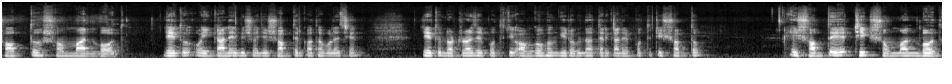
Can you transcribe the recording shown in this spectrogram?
শব্দ, সম্মান, বোধ। যেহেতু ওই গানের বিষয়ে যে শব্দের কথা বলেছেন, যেহেতু নটরাজের প্রতিটি অঙ্গভঙ্গি রবীন্দ্রনাথের গানের প্রতিটি শব্দ, এই শব্দে ঠিক সম্মানবোধ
